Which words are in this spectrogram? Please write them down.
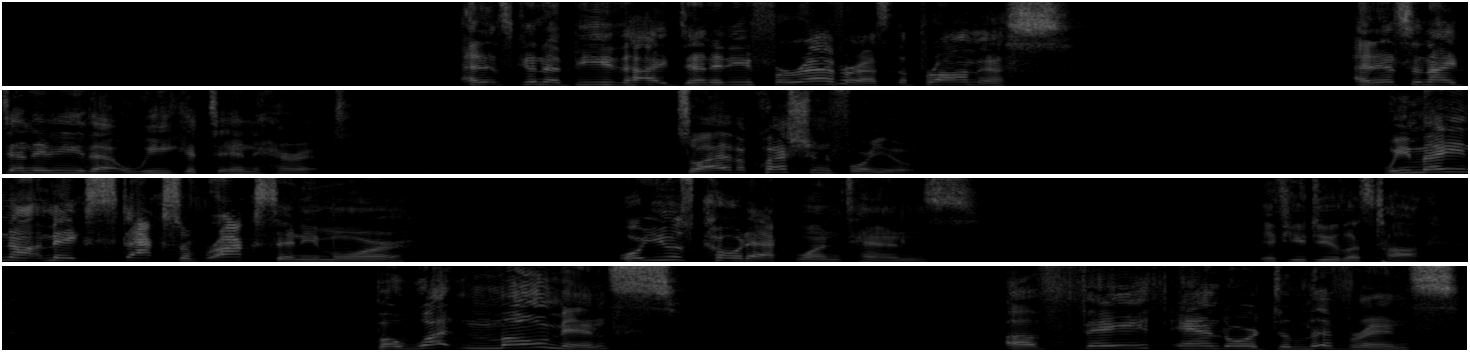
And it's going to be the identity forever. That's the promise. And it's an identity that we get to inherit. So I have a question for you. We may not make stacks of rocks anymore or use Kodak 110s. If you do, let's talk. But what moments of faith and or deliverance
